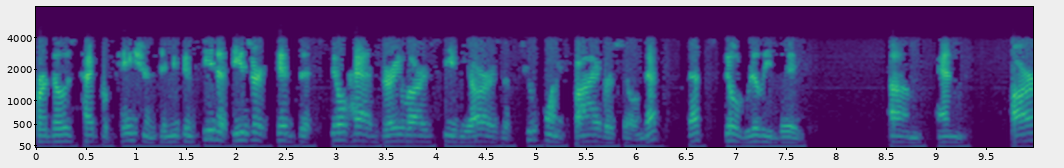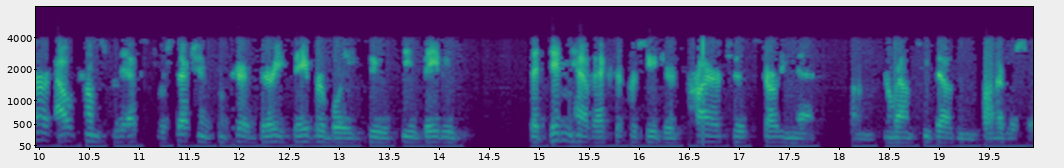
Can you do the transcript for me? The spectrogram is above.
for those type of patients. And you can see that these are kids that still had very large CVRs of 2.5 or so. And that's, that's still really big. Um, and our outcomes for the exit resection compared very favorably to these babies that didn't have exit procedures prior to starting that um, around 2005 or so.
